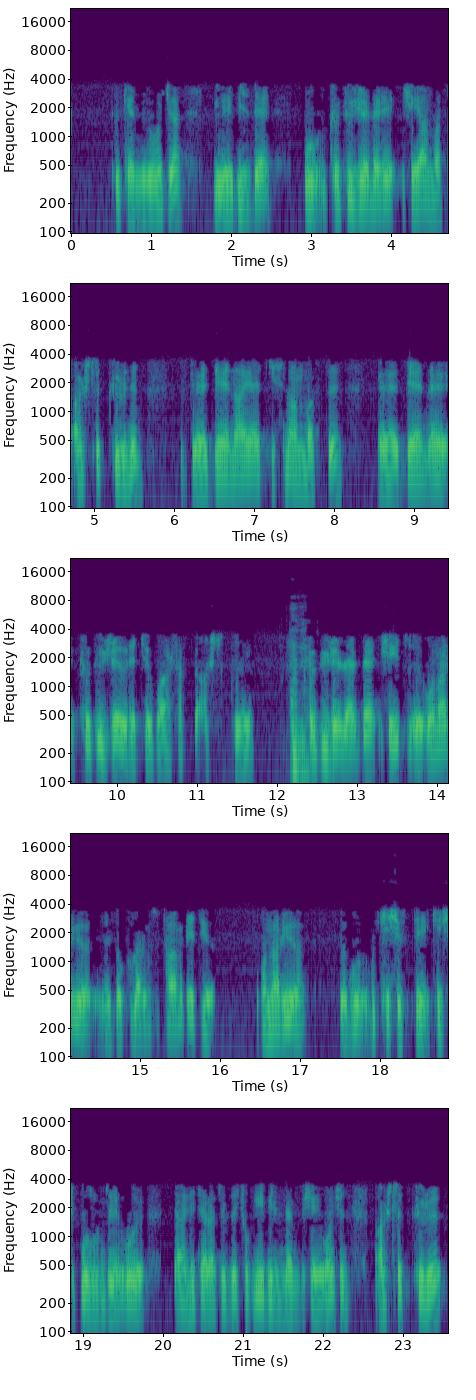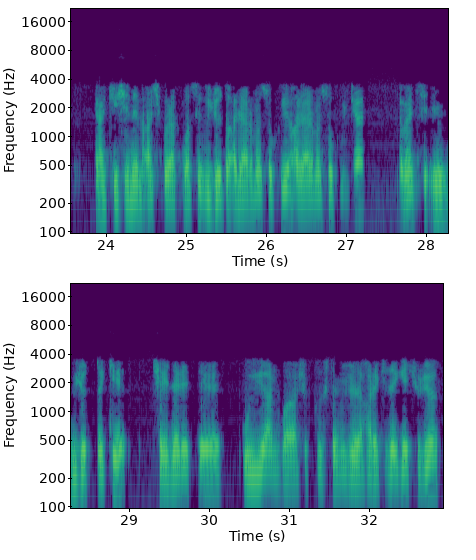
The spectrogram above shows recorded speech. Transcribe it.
kökenli bir hoca. E, bizde bu kök hücreleri şeyi anlattı. Açlık kürünün e, DNA'ya etkisini anlattı. E, DNA kök hücre üretiyor bağırsakta açlık kürü. Evet. Kök hücrelerde şeyi e, onarıyor, e, dokularımızı tamir ediyor. Onarıyor. Ve bu, bu keşifti, keşif bulundu. Bu yani literatürde çok iyi bilinen bir şey. Onun için açlık kürü yani kişinin aç bırakması vücudu alarma sokuyor. Alarma sokunca hemen e, vücuttaki şeyleri e, uyuyan bağışıklık sistemi harekete geçiriyor.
